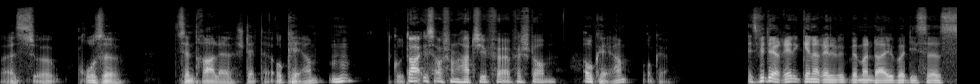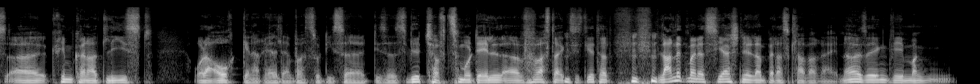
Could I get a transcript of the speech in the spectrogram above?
als äh, große zentrale Städte. Okay, ja. Mhm. Da ist auch schon Hachi ver verstorben. Okay, ja, okay. Es wird ja re- generell, wenn man da über dieses äh, Krimkanat liest, oder auch generell einfach so diese, dieses Wirtschaftsmodell, äh, was da existiert hat, landet man ja sehr schnell dann bei der Sklaverei. Ne? Also irgendwie, man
